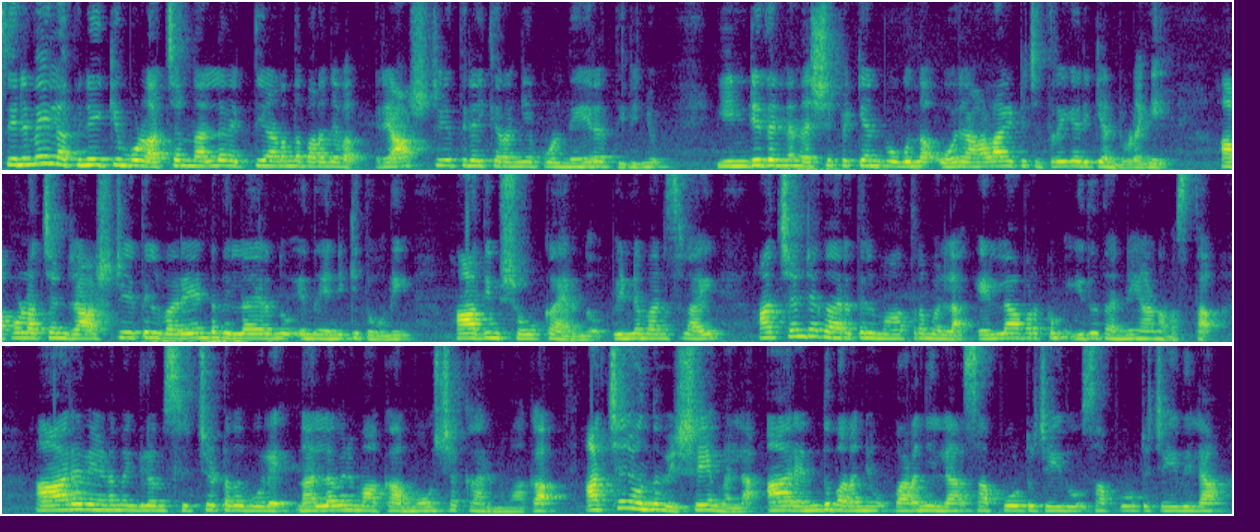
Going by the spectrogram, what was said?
സിനിമയിൽ അഭിനയിക്കുമ്പോൾ അച്ഛൻ നല്ല വ്യക്തിയാണെന്ന് പറഞ്ഞവർ രാഷ്ട്രീയത്തിലേക്ക് ഇറങ്ങിയപ്പോൾ നേരെ തിരിഞ്ഞു. ഇന്ത്യ തന്നെ നശിപ്പിക്കാൻ പോകുന്ന ഒരാളായിട്ട് ചിത്രീകരിക്കാൻ തുടങ്ങി. അപ്പോൾ അച്ഛൻ രാഷ്ട്രീയത്തിൽ വരേണ്ടതില്ലായിരുന്നു എന്ന് എനിക്ക് തോന്നി. ആദ്യം ഷോക്കായിരുന്നു പിന്നെ മനസ്സിലായി അച്ഛന്റെ കാര്യത്തിൽ മാത്രമല്ല എല്ലാവർക്കും ഇത് തന്നെയാണ് അവസ്ഥ. ആരെ വേണമെങ്കിലും സ്വിച്ച് ഇട്ടതുപോലെ നല്ലവനുമാക്കാം മോശക്കാരനുമാക്കാം. അച്ഛനൊന്നും വിഷയമല്ല. ആരെന്തു പറഞ്ഞു പറഞ്ഞില്ല. സപ്പോർട്ട് ചെയ്തു സപ്പോർട്ട് ചെയ്തില്ല.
